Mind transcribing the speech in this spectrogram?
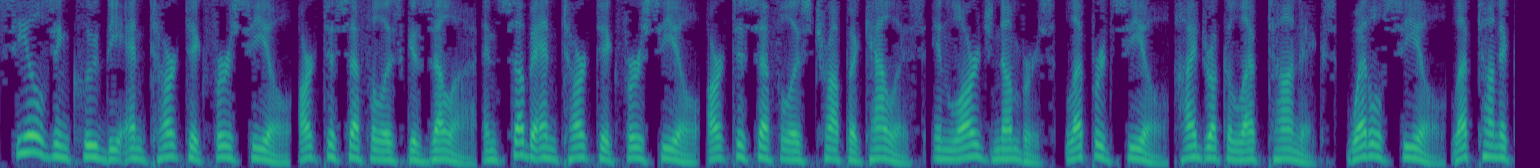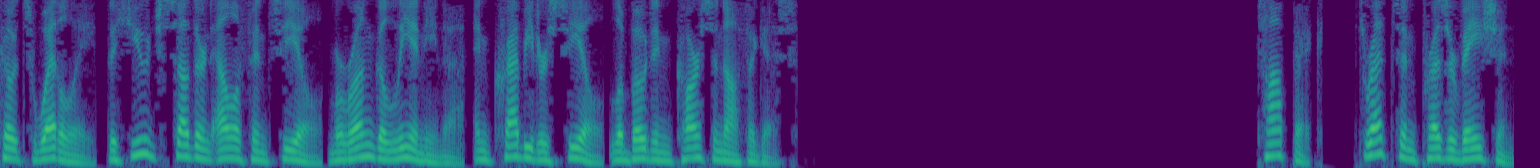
Seals include the Antarctic fur seal Arctocephalus gazella and sub-Antarctic fur seal Arctocephalus tropicalis in large numbers, leopard seal Hydrurga leptonyx, Weddell seal Leptonychotes weddellii, the huge southern elephant seal Mirounga leonina, and crabeater seal Lobodon carcinophagus. Threats and preservation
